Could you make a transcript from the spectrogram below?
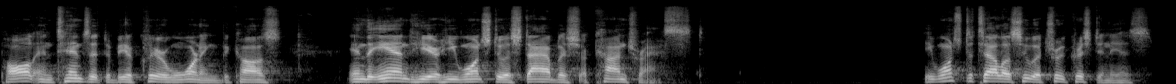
Paul intends it to be a clear warning because in the end here he wants to establish a contrast. He wants to tell us who a true Christian is.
